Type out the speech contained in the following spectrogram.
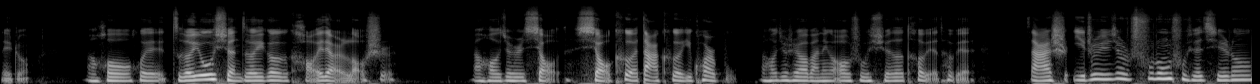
那种，然后会择优选择一个好一点的老师，然后就是小小课大课一块儿补，然后就是要把那个奥数学的特别特别扎实，以至于就是初中数学其实都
